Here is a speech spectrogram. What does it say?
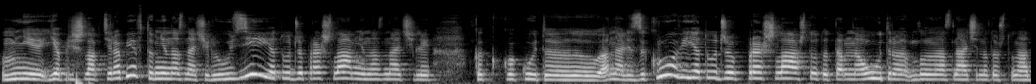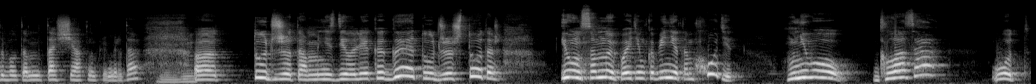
мне, я пришла к терапевту, мне назначили УЗИ, я тут же прошла, мне назначили как, какой-то анализы крови, я тут же прошла, что-то там на утро было назначено, то, что надо было там натощак, например, да. Угу. Тут же там мне сделали ЭКГ, тут же что-то. И он со мной по этим кабинетам ходит, у него глаза вот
